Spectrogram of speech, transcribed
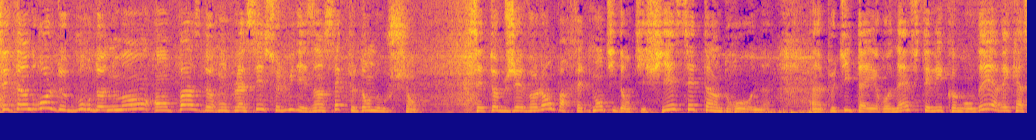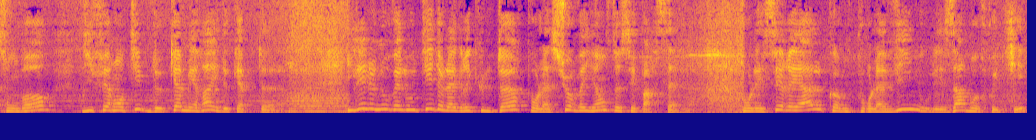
C'est un drôle de bourdonnement en passe de remplacer celui des insectes dans nos champs. Cet objet volant parfaitement identifié, c'est un drone, un petit aéronef télécommandé avec à son bord différents types de caméras et de capteurs. Il est le nouvel outil de l'agriculteur pour la surveillance de ses parcelles. Pour les céréales comme pour la vigne ou les arbres fruitiers,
